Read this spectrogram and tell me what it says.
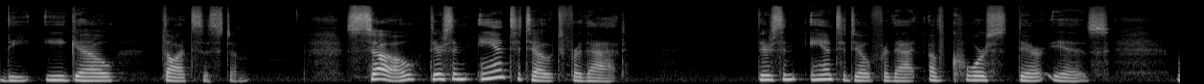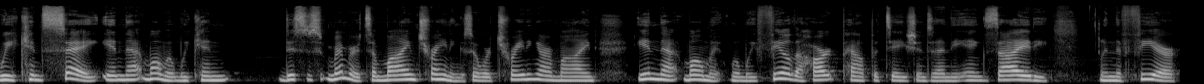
the ego thought system. So there's an antidote for that. There's an antidote for that. Of course, there is. We can say in that moment, we can this is remember it's a mind training. So we're training our mind in that moment when we feel the heart palpitations and the anxiety and the fear.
